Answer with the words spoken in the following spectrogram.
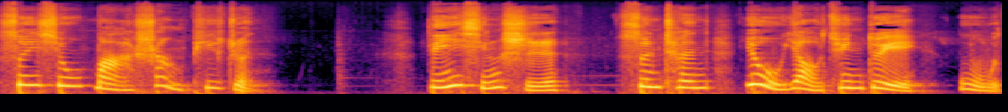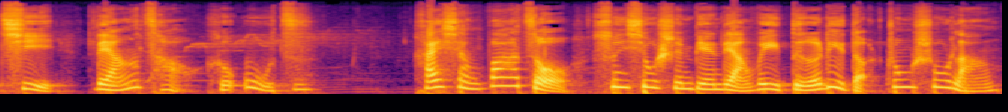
孙修马上批准。临行时，孙琛又要军队、武器、粮草和物资，还想挖走孙修身边两位得力的中书郎。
